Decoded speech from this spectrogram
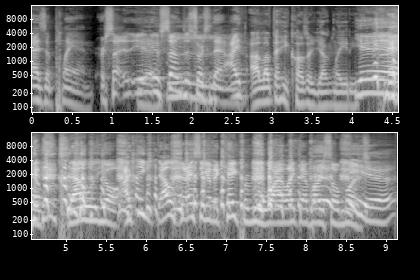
as a plan or something. It, Yeah. it was something of the sorts of that. I I love that he calls her young lady. yeah, that was yo. I think that was the icing on the cake for me. Why I like that part so much. Yeah.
